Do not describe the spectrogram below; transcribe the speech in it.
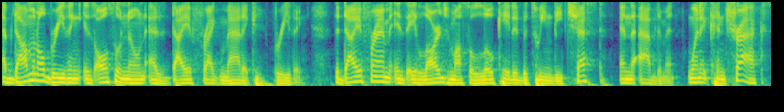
Abdominal breathing is also known as diaphragmatic breathing. The diaphragm is a large muscle located between the chest and the abdomen. When it contracts,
